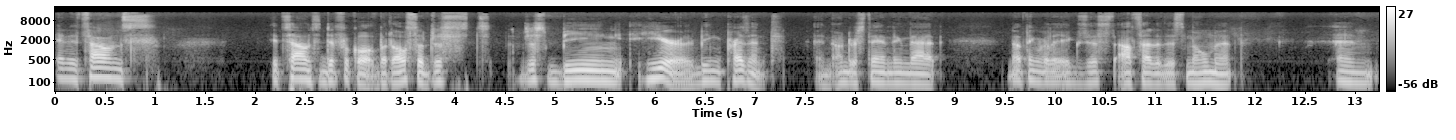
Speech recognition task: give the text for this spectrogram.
and it sounds it sounds difficult, but also just just being here, being present, and understanding that nothing really exists outside of this moment, and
